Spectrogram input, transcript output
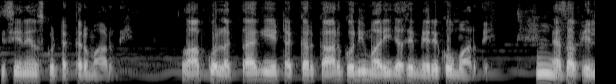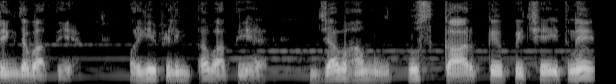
किसी ने उसको टक्कर मार दी। तो आपको लगता है कि ये टक्कर कार को नहीं मारी जैसे मेरे को मार दी। हम्म, ऐसा फीलिंग जब आती है और ये फीलिंग तब आती है जब हम उस कार के पीछे इतने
